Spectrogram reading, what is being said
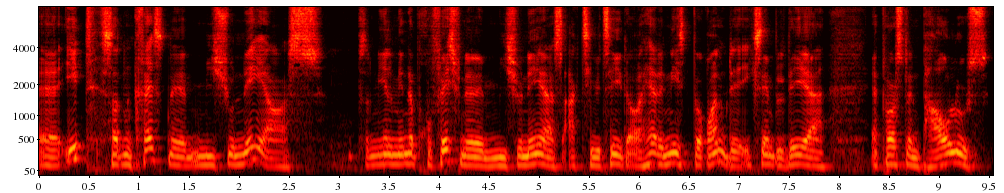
Øh, et, sådan kristne missionærers, sådan mere eller mindre professionelle missionærers aktiviteter, og her det mest berømte eksempel, det er apostlen Paulus,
